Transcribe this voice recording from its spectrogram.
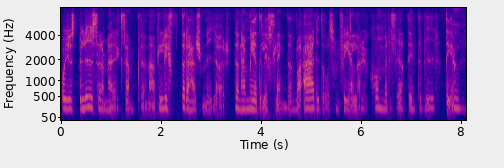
och just belysa de här exemplen, att lyfta det här som ni gör, den här medellivslängden. Vad är det då som felar? Hur kommer det sig att det inte blir det? Mm.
